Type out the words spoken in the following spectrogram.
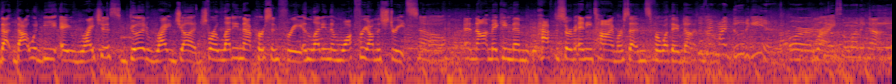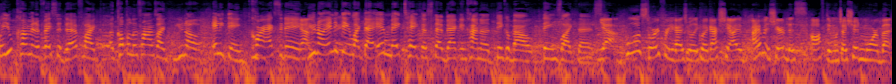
that that would be a righteous, good, right judge for letting that person free and letting them walk free on the streets? No. And not making them have to serve any time or sentence for what they've done. Because they might do it again, or right. someone again. When you come in the face of death, like a couple of times, like you know, anything, car accident, yeah. you know, anything like that, it may take a step back and kind of think about things like that. So. Yeah, cool story for you guys really quick. Actually, I, I haven't shared this often, which I should more, but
